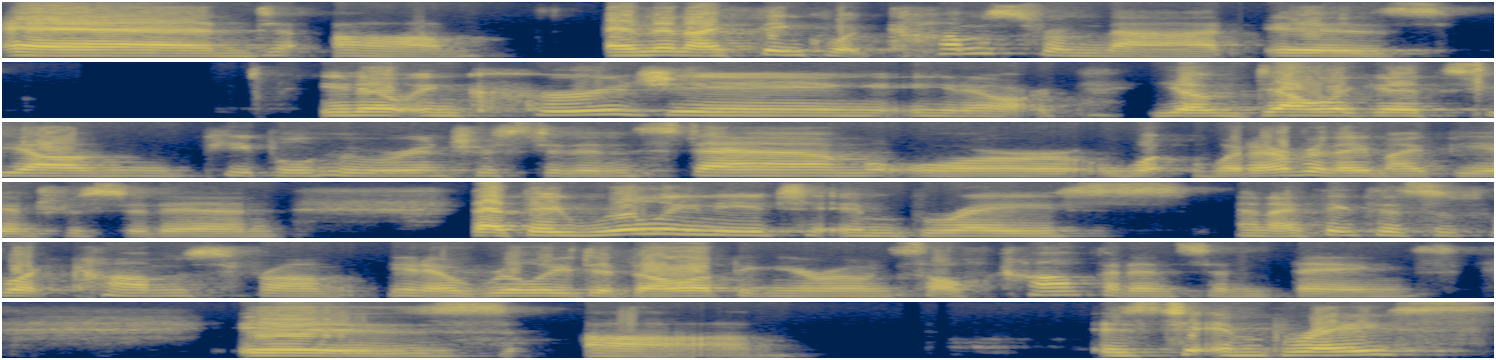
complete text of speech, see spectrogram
And, um, and then I think what comes from that is, you know, encouraging, you know, young delegates, young people who are interested in STEM or wh whatever they might be interested in, that they really need to embrace, and I think this is what comes from, you know, really developing your own self-confidence and things, is, um, is to embrace,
